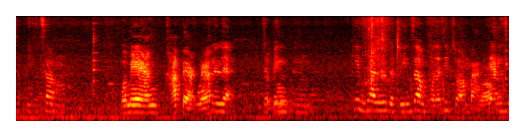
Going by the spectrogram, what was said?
สปริงซ่อมว่าแมนขาแตกนะนั่นแหละสปริง อืมครีมทาลิปสปริงซ่อมขวดละ12บาทว้าวแถมส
